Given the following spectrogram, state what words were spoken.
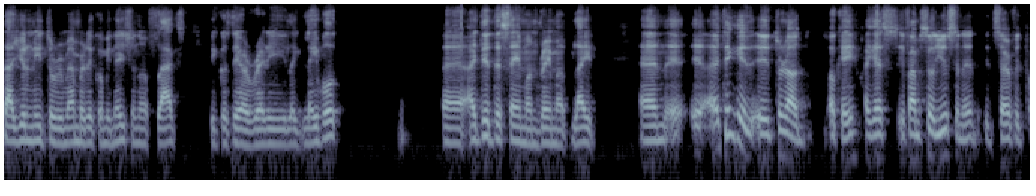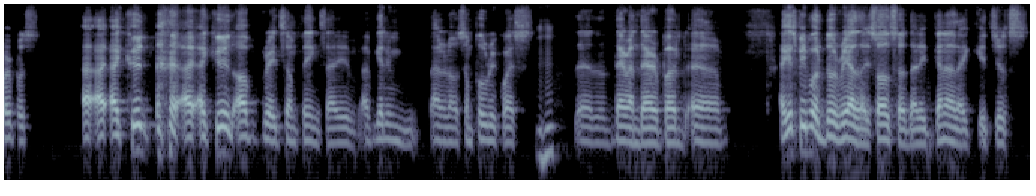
that you need to remember the combination of flags because they are already like labeled. Uh, I did the same on Rainmap Lite, and it, it, I think it, it turned out okay. I guess if I'm still using it, it served its purpose. I, I, I could I, I could upgrade some things. I I'm getting I don't know some pull requests Mhm. uh, there and there, but um I guess people do realize also that it kind of like it just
